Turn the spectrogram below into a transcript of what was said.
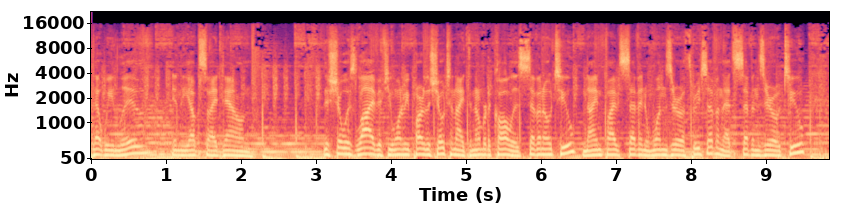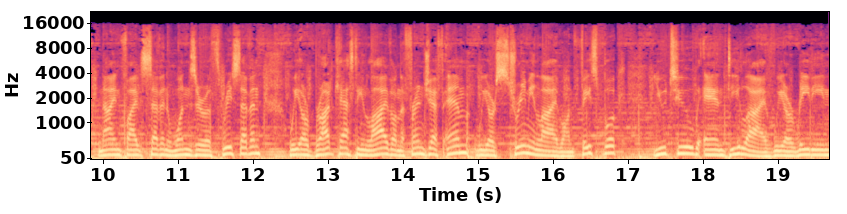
that we live in the upside down. This show is live. If you want to be part of the show tonight, the number to call is 702 957 1037. That's 702 957 1037. We are broadcasting live on the Fringe FM. We are streaming live on Facebook, YouTube, and DLive. We are reading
